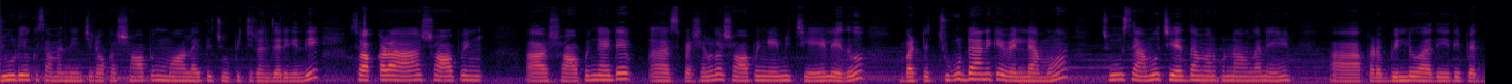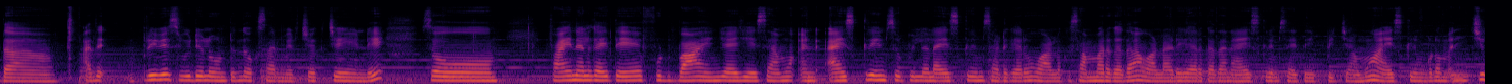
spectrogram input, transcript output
జూడియోకి సంబంధించిన ఒక షాపింగ్ మాల్ అయితే చూపించడం జరిగింది. సో అక్కడ షాపింగ్ షాపింగ్ అయితే స్పెషల్గా షాపింగ్ ఏమీ చేయలేదు. బట్ చూడ్డానికే వెళ్ళాము. చూసాము చేద్దాం అనుకున్నాము కానీ అక్కడ బిల్లు అది ఇది పెద్ద అదే ప్రీవియస్ వీడియోలో ఉంటుంది. ఒకసారి మీరు చెక్ చేయండి. సో ఫైనల్గా అయితే ఫుడ్ బాగా ఎంజాయ్ చేసాము అండ్ ఐస్ క్రీమ్స్ పిల్లలు ఐస్ క్రీమ్స్ అడిగారు. వాళ్ళకు సమ్మర్ కదా వాళ్ళు అడిగారు కదా అని ఐస్ క్రీమ్స్ అయితే ఇప్పించాము. ఐస్ క్రీమ్ కూడా మంచి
